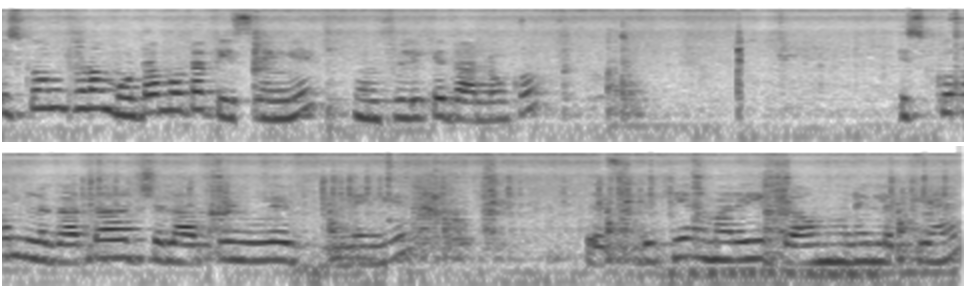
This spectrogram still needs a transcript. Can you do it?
इसको हम थोड़ा मोटा मोटा पीसेंगे मूंगफली के दानों को। इसको हम लगातार चलाते हुए भूनेंगे जैसे देखिए, हमारे ये ब्राउन होने लग गया है।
